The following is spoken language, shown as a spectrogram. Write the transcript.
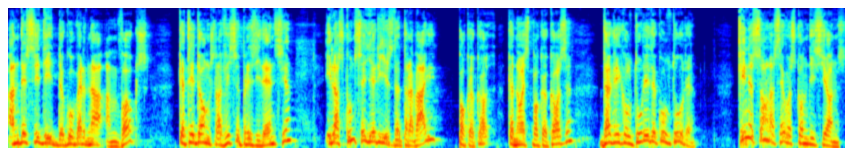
han decidit de governar amb Vox que té doncs la vicepresidència i les conselleries de Treball, poca que no és poca cosa, d'Agricultura i de Cultura. Quines són les seves condicions?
